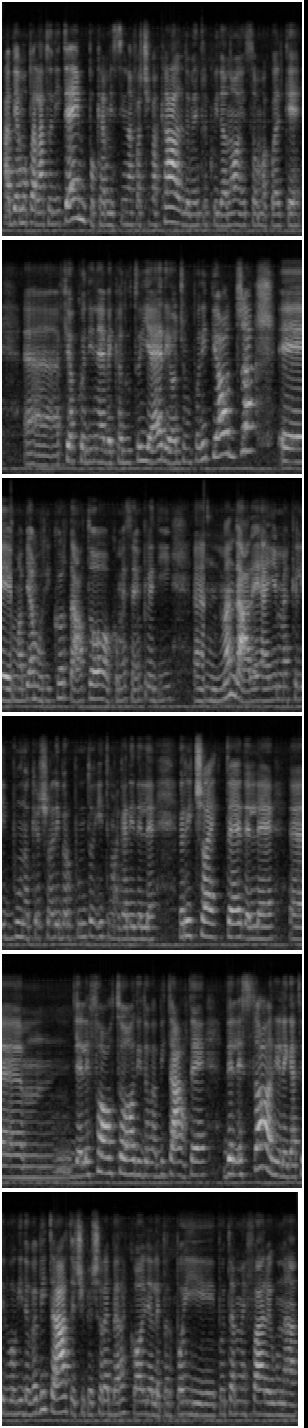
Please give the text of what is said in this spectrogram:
abbiamo parlato di tempo, che a Messina faceva caldo, mentre qui da noi insomma qualche eh, fiocco di neve è caduto ieri, oggi un po' di pioggia e insomma abbiamo ricordato come sempre di eh, mandare a imhlibuno.it magari delle ricette, delle, ehm, delle foto di dove abitate, delle storie legate ai luoghi dove abitate, ci piacerebbe raccoglierle per poi poterne fare una,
